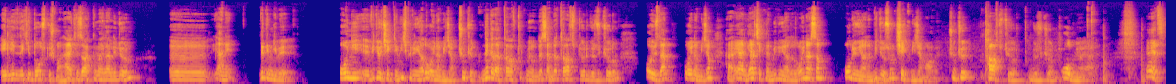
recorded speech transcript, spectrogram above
57'deki dost düşman herkese hakkımı helal ediyorum. Ee, yani dediğim gibi oynay e, video çektiğim hiçbir dünyada oynamayacağım. Çünkü ne kadar taraf tutmuyorum desem de taraf tutuyor gözüküyorum. O yüzden oynamayacağım. Ha, eğer gerçekten bir dünyada da oynarsam o dünyanın videosunu çekmeyeceğim abi. Çünkü taraf tutuyor gözüküyorum. Olmuyor yani. Evet.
